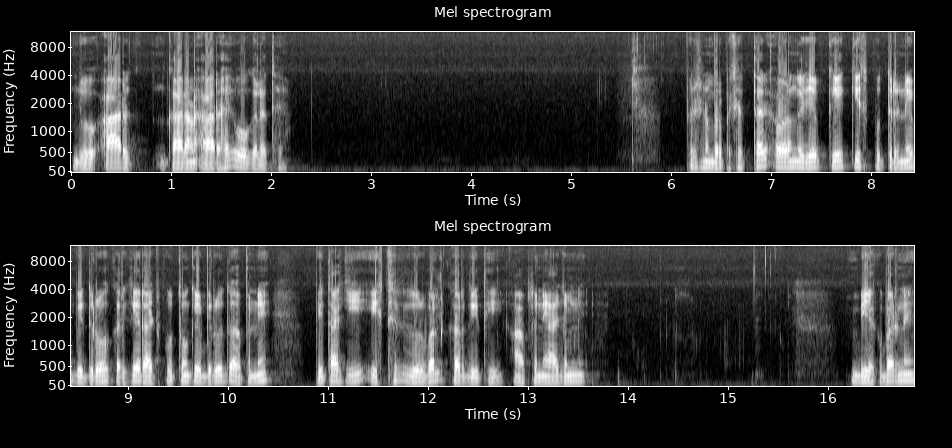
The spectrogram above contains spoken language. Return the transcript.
जो आर, कारण आर है, वो गलत है। प्रश्न नंबर पचहत्तर, औरंगज़ेब के किस पुत्र ने विद्रोह करके राजपूतों के विरुद्ध अपने पिता की स्थिति दुर्बल कर दी थी? ऑप्शन ए आज़म ने बी अकबर ने,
